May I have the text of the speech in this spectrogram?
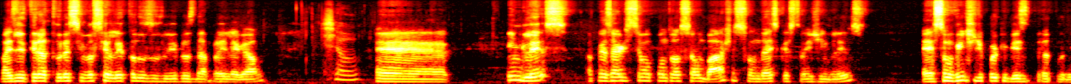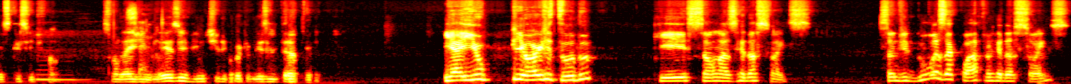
mas literatura, se você ler todos os livros, dá para ir legal. Show. É, inglês, apesar de ser uma pontuação baixa, são 10 questões de inglês. É, são 20 de português e literatura, esqueci de falar. Hum, são 10 certo. de inglês e 20 de português e literatura. E aí, o pior de tudo, que são as redações. São de duas a quatro redações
